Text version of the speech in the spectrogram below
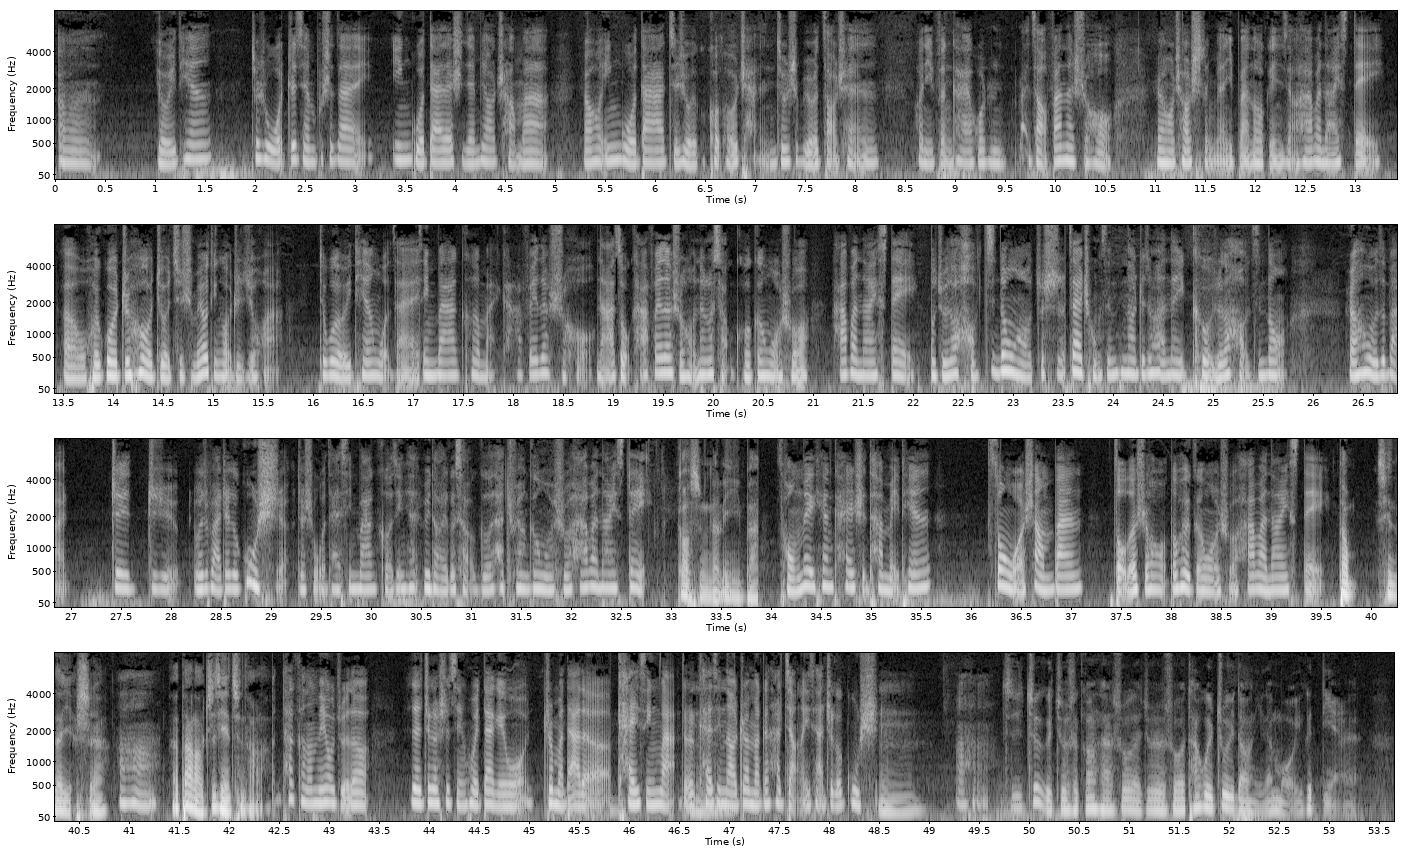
嗯，有一天，就是我之前不是在英国待的时间比较长嘛，然后英国大家其实有一个口头禅，就是比如早晨和你分开或者买早饭的时候，然后超市里面一般都会跟你讲 “Have a nice day”。呃，我回国之后就其实没有听过这句话，结果有一天我在星巴克买咖啡的时候，拿走咖啡的时候，那个小哥跟我说 “Have a nice day”，我觉得好激动哦！就是再重新听到这句话那一刻，我觉得好激动。然后我就把这句，我就把这个故事，就是我在星巴克今天遇到一个小哥，他突然跟我说 “Have a nice day”，告诉你的另一半。从那天开始，他每天送我上班走的时候，都会跟我说 “Have a nice day”。到现在也是啊。啊，那大佬之前去哪了？他可能没有觉得。这这个事情会带给我这么大的开心吧？就是开心到专门跟他讲了一下这个故事。嗯嗯哼，其实这个就是刚才说的，就是说他会注意到你的某一个点，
